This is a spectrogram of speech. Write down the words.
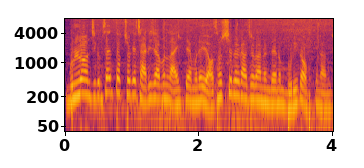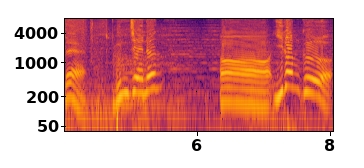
물론 지금 센터 쪽에 자리 잡은 라인 때문에 6시를 가져가는 데는 무리가 없긴 한데 문제는 어 이런 그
